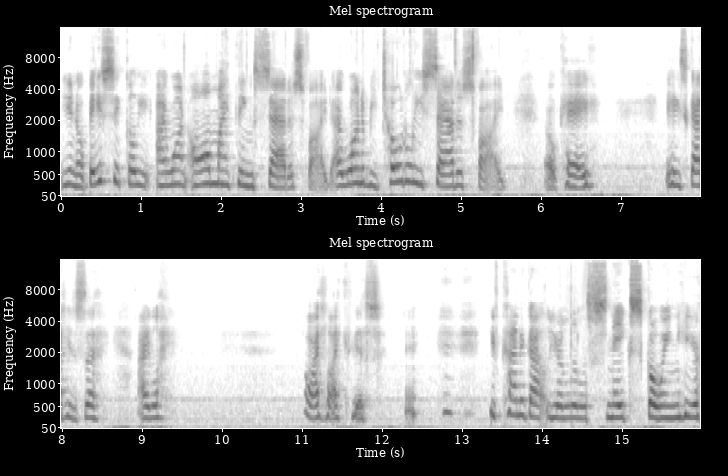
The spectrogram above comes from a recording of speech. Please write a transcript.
you know basically i want all my things satisfied. I want to be totally satisfied okay? He's got his uh, i like oh i like this. You've kind of got your little snakes going here.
